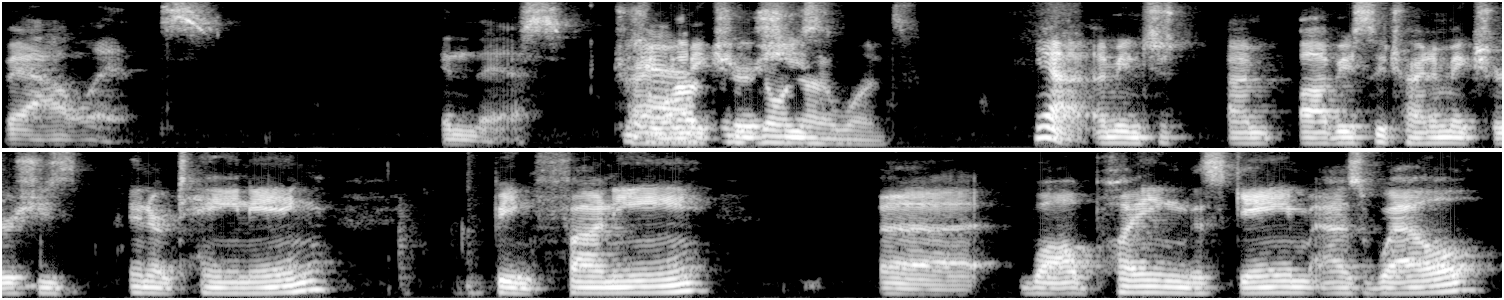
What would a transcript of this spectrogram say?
balance in this, trying Yeah. to make sure she's on at once. yeah, I mean, just I'm obviously trying to make sure she's entertaining, being funny, uh, while playing this game as well.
